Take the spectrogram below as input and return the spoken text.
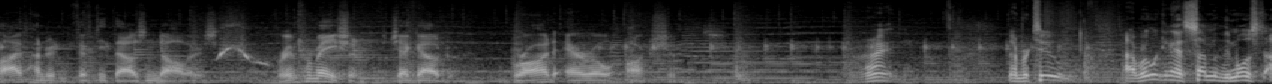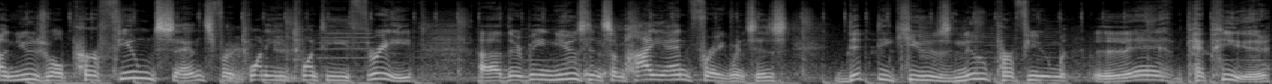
$550,000. For information, check out Broad Arrow Auctions. All right. Number two, uh, we're looking at some of the most unusual perfume scents for 2023. Uh, they're being used in some high-end fragrances. Diptyque's new perfume, L'Eau Papier,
